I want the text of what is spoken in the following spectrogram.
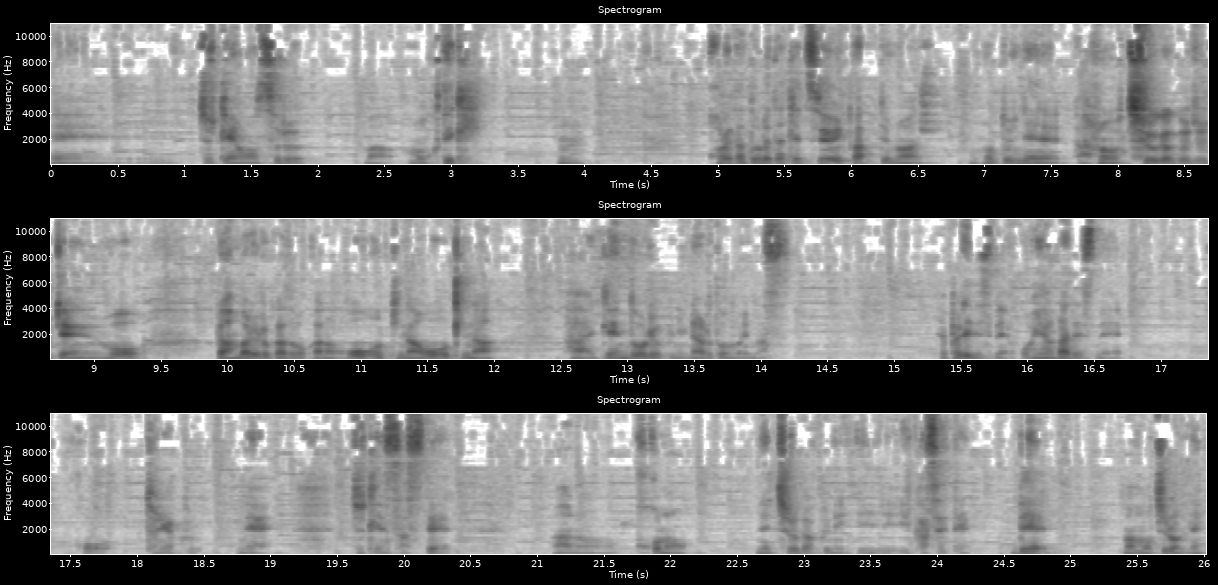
えー、受験をするまあ、目的、うん、これがどれだけ強いかっていうのは本当にねあの中学受験を頑張れるかどうかの大きな大きな、はい、原動力になると思います。やっぱりですね親がですねこうとにかくね受験させてあのここの、ね、中学に行かせて。で、まあ、もちろんね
